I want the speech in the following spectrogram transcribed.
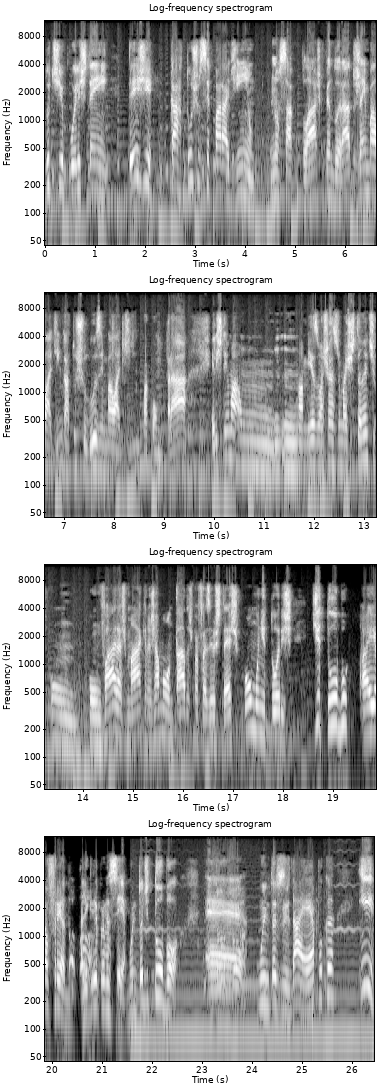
Do tipo, eles têm desde cartucho separadinho no saco plástico pendurado, já embaladinho, cartucho luz embaladinho para comprar. Eles têm uma, um- uma mesa, uma espécie de uma estante com, com várias máquinas já montadas para fazer os testes, com monitores de tubo. Aí, Alfredo, alegria para você. Monitor de tubo. É, monitores da época. E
